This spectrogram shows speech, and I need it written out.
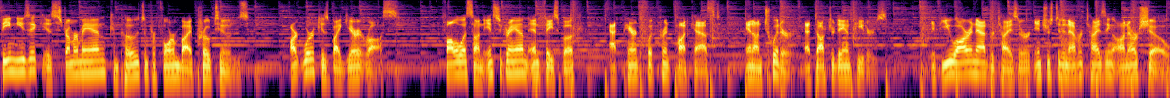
Theme music is Strummer Man, composed and performed by Pro Tunes. Artwork is by Garrett Ross. Follow us on Instagram and Facebook at Parent Footprint Podcast and on Twitter at Dr. Dan Peters. If you are an advertiser interested in advertising on our show,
